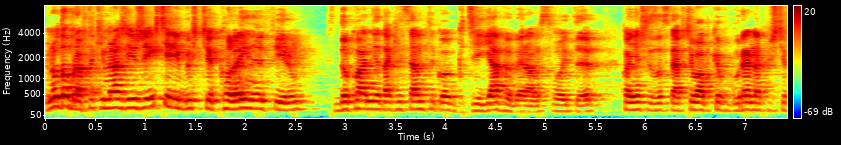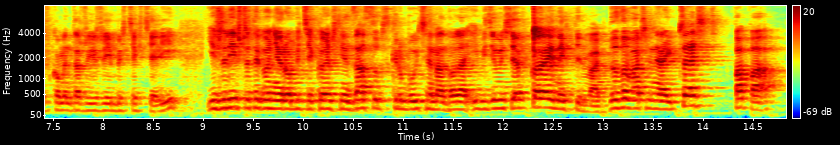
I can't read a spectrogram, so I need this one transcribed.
No dobra, w takim razie, jeżeli chcielibyście kolejny film, dokładnie taki sam, tylko gdzie ja wybieram swój typ, koniecznie zostawcie łapkę w górę, napiszcie w komentarzu, jeżeli byście chcieli. Jeżeli jeszcze tego nie robicie, koniecznie zasubskrybujcie na dole i widzimy się w kolejnych filmach. Do zobaczenia i cześć, pa pa!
